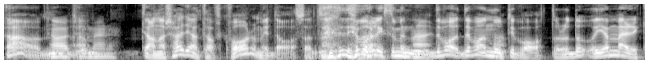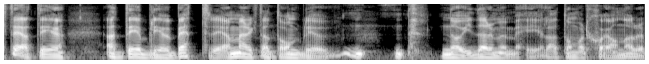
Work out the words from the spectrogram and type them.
Ja, Ja, jag tror med det. Annars hade jag inte haft kvar dem idag. Så att det, var liksom en, nej. det, var, det var en motivator och, då, och jag märkte att det, att det blev bättre. Jag märkte att de blev nöjdare med mig eller att de var skönare.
